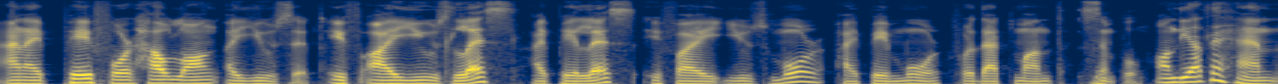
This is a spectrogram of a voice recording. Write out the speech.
and I pay for how long I use it. If I use less, I pay less. If I use more, I pay more for that month. Simple. On the other hand,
